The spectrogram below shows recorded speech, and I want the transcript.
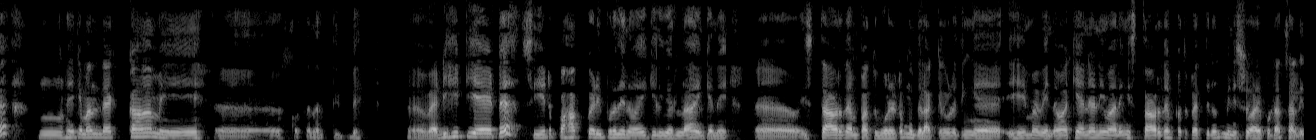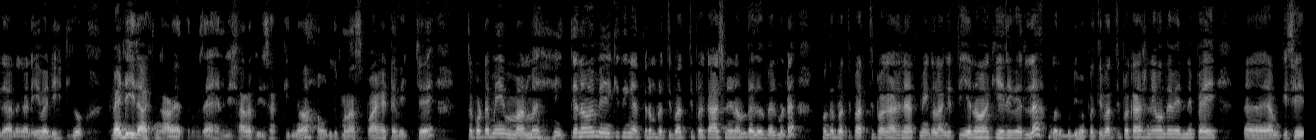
මේකේ මම දැක්කා මේ කොතනද තිබ්බේ වැඩිහිටියයට 105ක් වැඩිපුර දෙනවයි කියලා ඉවරලා ඒ කියන්නේ ස්ථාවර තැන්පතු වලට මුදලක්. ඒකෝල ඉතින් එහෙම වෙනවා කියන්නේ අනිවාර්යෙන් ස්ථාවර තැන්පතු පැත්තෙනුත් මිනිස්සු ආයෙ පොඩ්ඩක් සල්ලි දාන ගන්නේ වැඩිහිටියෝ වැඩිලා කාලයක් ඇත්තටම සෑහෙන විශාල පිරිසක් ඉන්නවා. අවුරුදු 55 60 වෙච්ච එතකොට මේ මම හිතනවා මේක ඉතින් ඇත්තටම ප්‍රතිපත්ති ප්‍රකාශනය නම් බැලුව බැලමට හොඳ ප්‍රතිපත්ති ප්‍රකාශනයක් මේගොල්ලන්ගේ තියෙනවා කියලා ඉවරලා මොකද මුලින්ම ප්‍රතිපත්ති ප්‍රකාශනය හොඳ වෙන්න එපයි යම් කිසි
